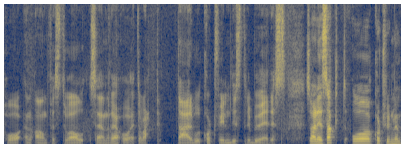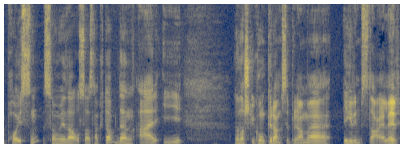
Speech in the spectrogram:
på en annen festival senere, og etter hvert der hvor kortfilm distribueres. Så er det sagt. Og kortfilmen 'Poison', som vi da også har snakket om, den er i det norske konkurranseprogrammet i Grimstad. Eller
